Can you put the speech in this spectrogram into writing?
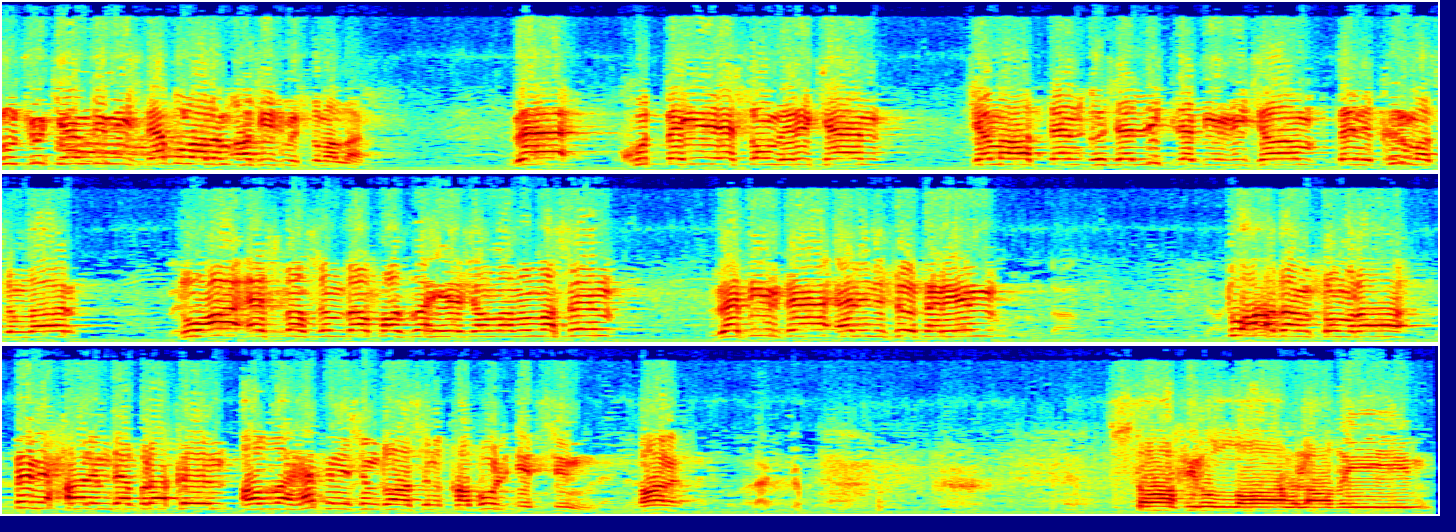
Suçu kendimizde bulalım aziz Müslümanlar. Ve hutbeyi son verirken cemaatten özellikle bir ricam beni kırmasınlar. Dua esnasında fazla heyecanlanılmasın ve bir de elinizi öperim. Duadan sonra beni halimde bırakın. Allah hepinizin duasını kabul etsin. Estağfirullahul azim.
